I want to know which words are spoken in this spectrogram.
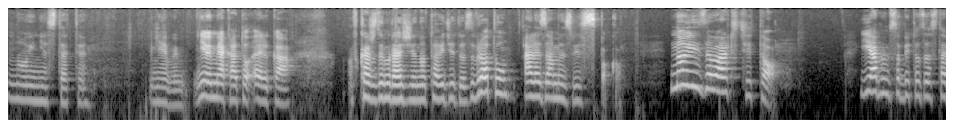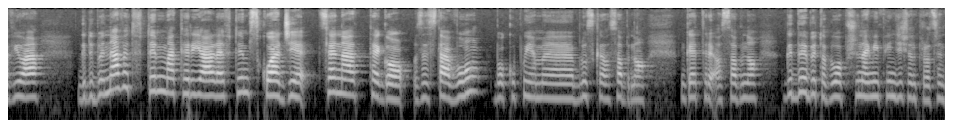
No i niestety. Nie wiem, nie wiem jaka to Elka. W każdym razie, no to idzie do zwrotu, ale zamysł jest spoko. No i zobaczcie to. Ja bym sobie to zostawiła, gdyby nawet w tym materiale, w tym składzie cena tego zestawu, bo kupujemy bluzkę osobno, getry osobno, gdyby to było przynajmniej 50%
